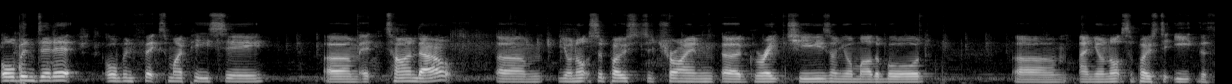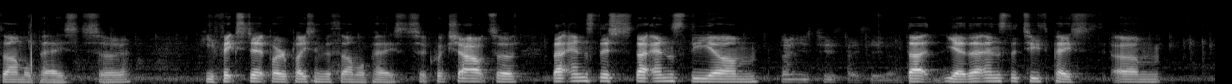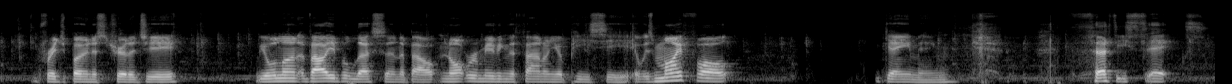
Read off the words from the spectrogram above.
Orban did it. Orban fixed my PC. Um, it turned out um, you're not supposed to try and uh, grate cheese on your motherboard, um, and you're not supposed to eat the thermal paste. So he fixed it by replacing the thermal paste. So quick shout out to that ends this. That ends the um. Don't use toothpaste either. That yeah, that ends the toothpaste um, fridge bonus trilogy. We all learned a valuable lesson about not removing the fan on your PC. It was my fault. Gaming. 36.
